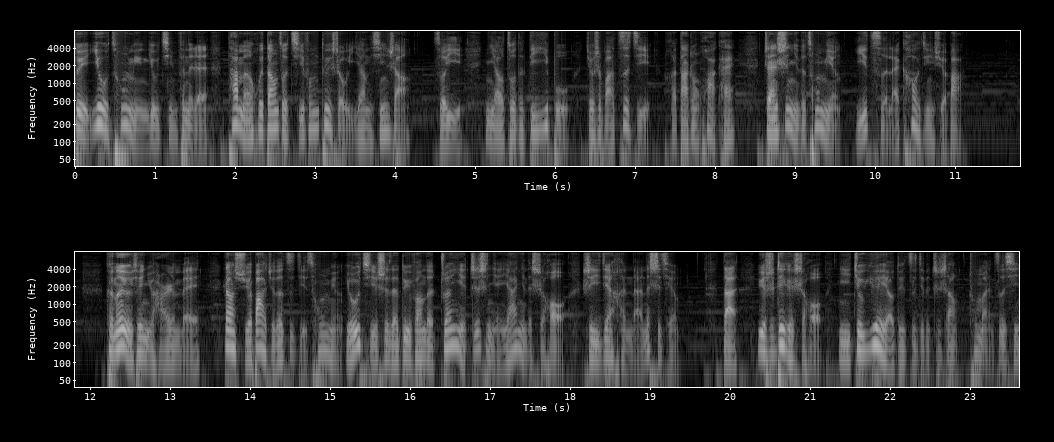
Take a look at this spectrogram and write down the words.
对又聪明又勤奋的人，他们会当做棋逢对手一样的欣赏。所以你要做的第一步，就是把自己和大众划开，展示你的聪明，以此来靠近学霸。可能有些女孩认为，让学霸觉得自己聪明，尤其是在对方的专业知识碾压你的时候，是一件很难的事情。但越是这个时候，你就越要对自己的智商充满自信。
